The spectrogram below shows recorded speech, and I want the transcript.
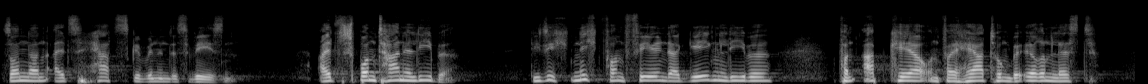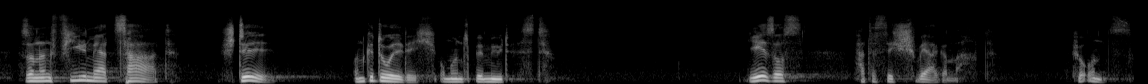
sondern als herzgewinnendes Wesen, als spontane Liebe, die sich nicht von fehlender Gegenliebe, von Abkehr und Verhärtung beirren lässt, sondern vielmehr zart, still und geduldig um uns bemüht ist. Jesus hat es sich schwer gemacht für uns.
